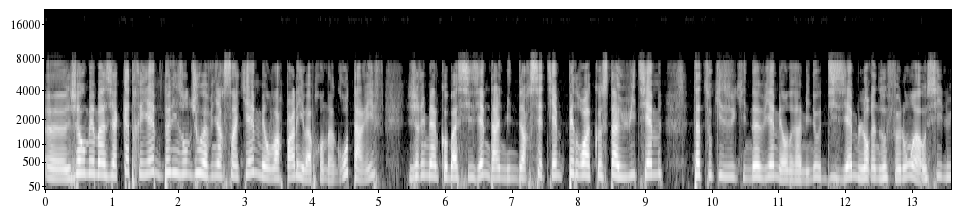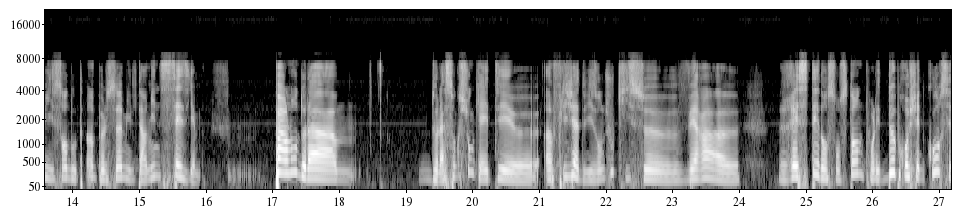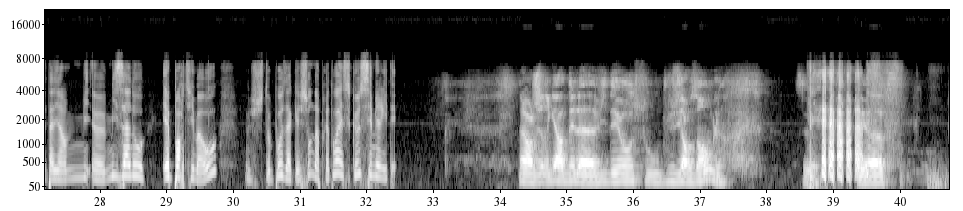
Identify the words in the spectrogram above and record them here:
Jaume Mazia 4ème, Denis Onju va venir 5ème, mais on va reparler, il va prendre un gros tarif. Jérémy Alcoba 6ème, Darren Binder 7ème, Pedro Acosta 8ème, Tatsuki Suzuki 9ème et Andrea Mino 10ème. Lorenzo Felon a aussi, lui, sans doute un peu le seum, il termine 16ème. Parlons de la, de la sanction qui a été euh, infligée à Denis qui se verra euh, rester dans son stand pour les deux prochaines courses, c'est-à-dire euh, Misano et Portimao. Je te pose la question, d'après toi, est-ce que c'est mérité? Alors j'ai regardé la vidéo sous plusieurs angles.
